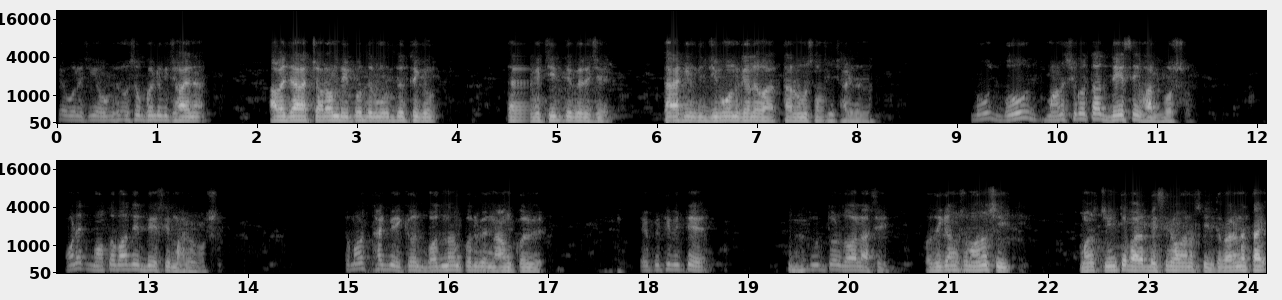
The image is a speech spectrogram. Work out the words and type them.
কেউ বলেছি "ও- ওসব করলে কিছু হয় না। আবার যারা চরম বিপদের মধ্যে থেকেও তাকে চিনতে পেরেছে, তারা কিন্তু জীবন গেলেও আর তার অনুশাসন ছাড়বে না। বহু বহু মানসিকতার দেশ এই ভারতবর্ষ। অনেক মতবাদের দেশ এই ভারতবর্ষ। তো মানুষ থাকবে, কেউ বদনাম করবে, নাম করবে। এই পৃথিবীতে দুটো দল আছে। অধিকাংশ মানুষই মানুষ চিনতে পারে, বেশিরভাগ মানুষ চিনতে পারে না, তাই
